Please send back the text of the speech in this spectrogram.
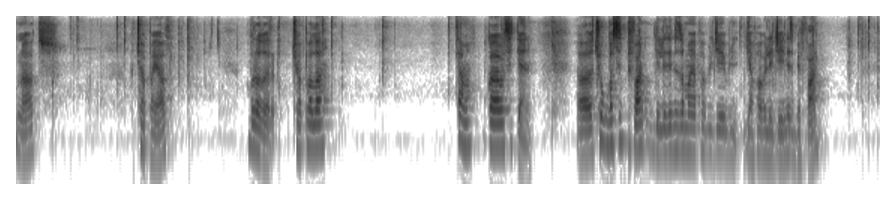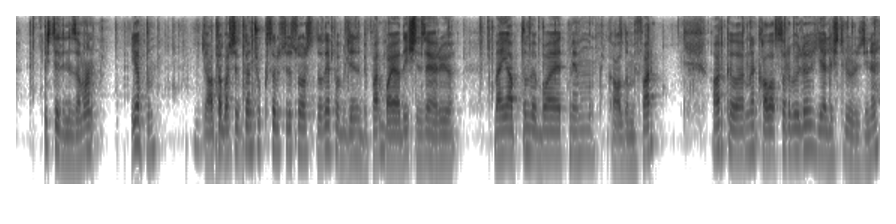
bunu at. Çapayı al. Buraları çapala. Tamam. Bu kadar basit yani. Ee, çok basit bir farm. Dilediğiniz zaman yapabileceği, yapabileceğiniz bir farm. İstediğiniz zaman yapın. Hatta başladıktan çok kısa bir süre sonrasında da yapabileceğiniz bir farm. Bayağı da işinize yarıyor. Ben yaptım ve gayet memnun kaldım bir farm. Arkalarına kalasları böyle yerleştiriyoruz yine.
